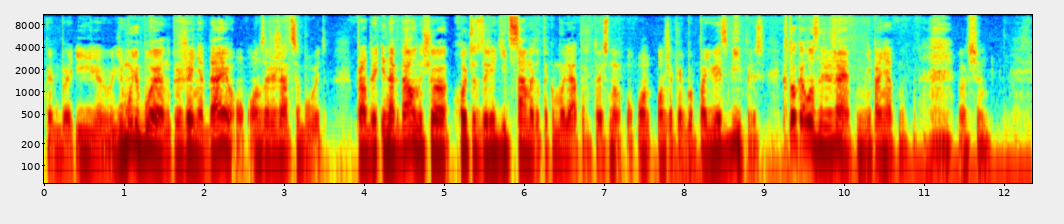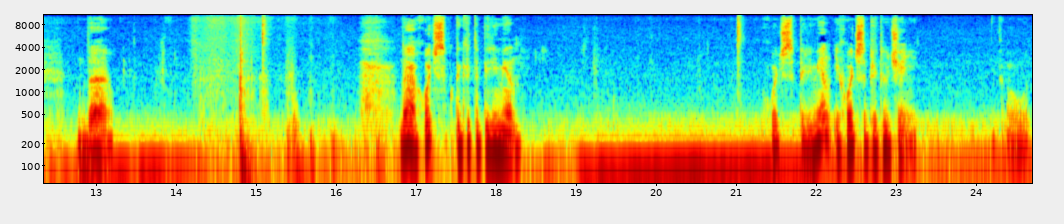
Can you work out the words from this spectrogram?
как бы, и ему любое напряжение дай, он заряжаться будет. Правда, иногда он еще хочет зарядить сам этот аккумулятор, то есть, ну, он, он же как бы по USB, то есть, кто кого заряжает, непонятно. В общем, да. Да, хочется каких-то перемен. Хочется перемен и хочется приключений. Вот.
